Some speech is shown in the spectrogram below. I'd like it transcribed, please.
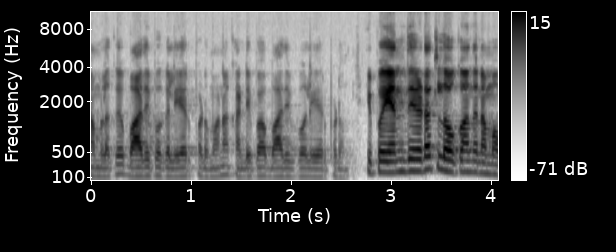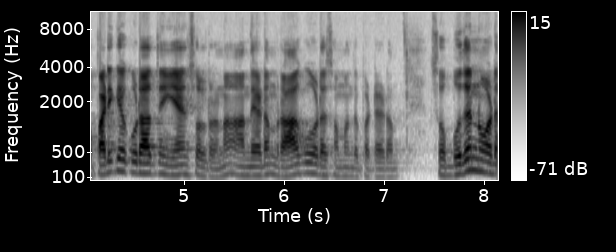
நம்மளுக்கு பாதிப்புகள் ஏற்படுமானா கண்டிப்பாக பாதிப்புகள் ஏற்படும். இப்போ எந்த இடத்துல உட்காந்து நம்ம படிக்கக்கூடாதுன்னு ஏன் சொல்கிறோன்னா அந்த இடம் ராகுவோட சம்மந்தப்பட்ட இடம். ஸோ புதனோட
